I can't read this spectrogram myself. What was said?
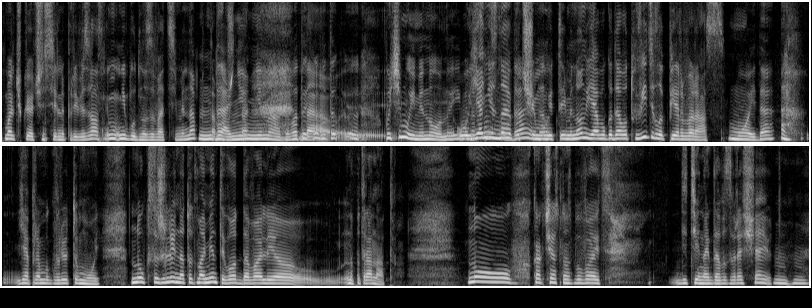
К мальчику я очень сильно привязалась. Не буду называть имена, потому Да, что... не, не надо. Вот, Да. вот, э, почему именно он? Именно Ой, я не знаю, да, почему это это именно он. Я его когда вот увидела первый раз, Мой, да? я прямо говорю, это мой. Но, к сожалению, на тот момент его отдавали э, на патронат. Ну, как часто у нас бывает, детей иногда возвращают, Мгм.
